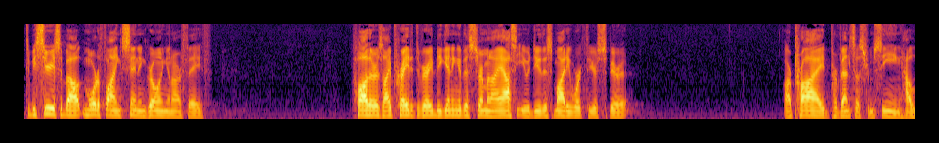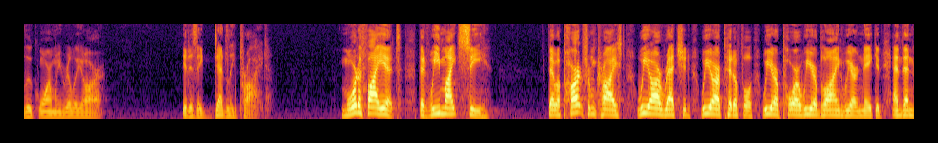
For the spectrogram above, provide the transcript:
to be serious about mortifying sin and growing in our faith. Father, as I prayed at the very beginning of this sermon, I ask that you would do this mighty work through your Spirit. Our pride prevents us from seeing how lukewarm we really are. It is a deadly pride. Mortify it that we might see that apart from Christ, we are wretched, we are pitiful, we are poor, we are blind, we are naked, and then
